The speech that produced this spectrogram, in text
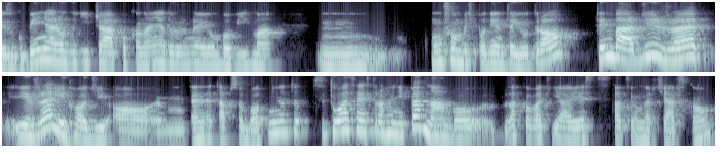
y, zgubienia Roglicza, pokonania drużyny Jumbo-Visma mm, muszą być podjęte jutro, tym bardziej, że jeżeli chodzi o ten etap sobotni, no to sytuacja jest trochę niepewna, bo Lakowatia jest stacją narciarską,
